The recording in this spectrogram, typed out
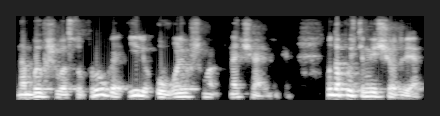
на бывшего супруга или уволившего начальника. Ну, допустим, еще две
